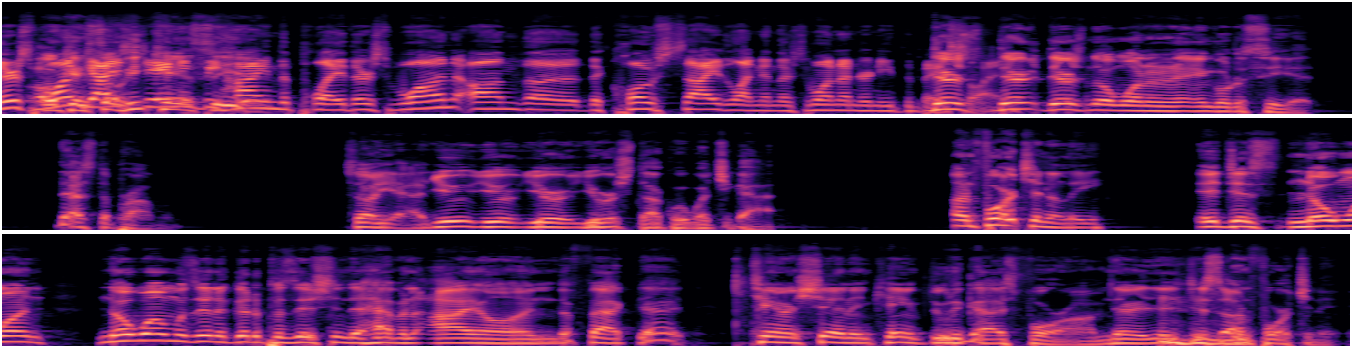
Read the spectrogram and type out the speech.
There's one Okay, so guy he standing behind the play. There's one on the the close sideline, and there's one underneath the There's baseline. there, there's no one in an angle to see it. That's the problem. So yeah, you you you're you're stuck with what you got. Unfortunately, it just no one no one was in a good position to have an eye on the fact that Terrence Shannon came through the guy's forearm. They're, it's just unfortunate.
